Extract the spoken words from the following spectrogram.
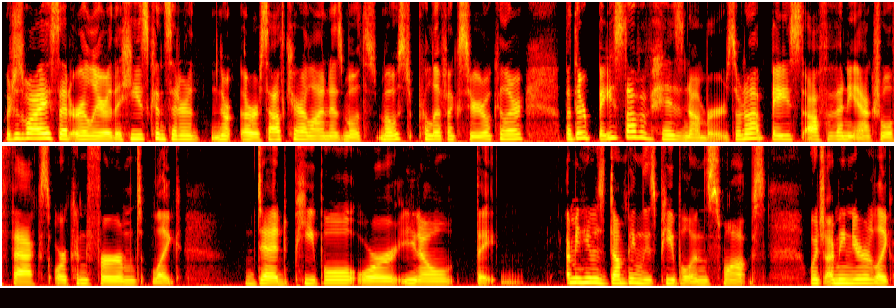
which is why I said earlier that he's considered or South Carolina's most most prolific serial killer, but they're based off of his numbers. They're not based off of any actual facts or confirmed like dead people or, you know, they I mean, he was dumping these people in swamps, which I mean, you're like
